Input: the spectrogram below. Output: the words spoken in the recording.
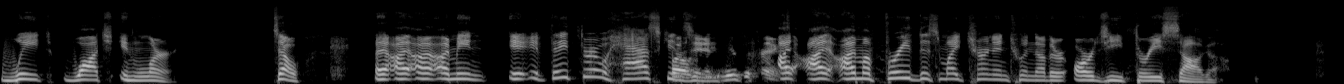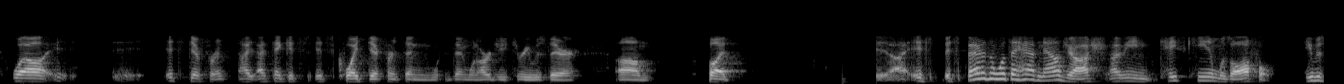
wait, watch, and learn. So I I, I mean, if they throw Haskins well, in, here's the thing. I, I I'm afraid this might turn into another RG three saga. Well, it, it's different. I, I think it's it's quite different than than when RG three was there. Um, but it's it's better than what they have now, Josh. I mean, Case Keenum was awful. He was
